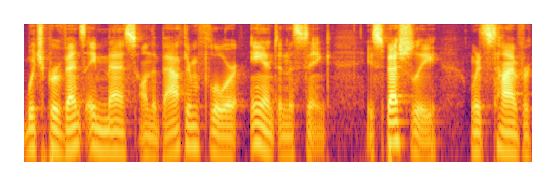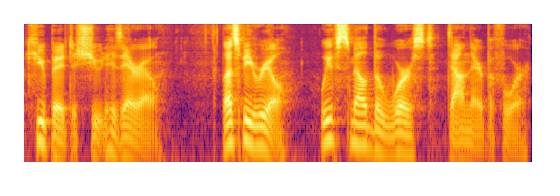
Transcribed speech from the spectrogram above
which prevents a mess on the bathroom floor and in the sink, especially when it's time for Cupid to shoot his arrow. Let's be real, we've smelled the worst down there before.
